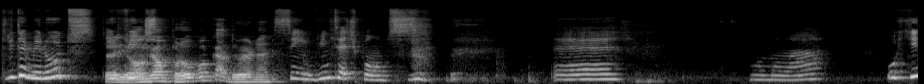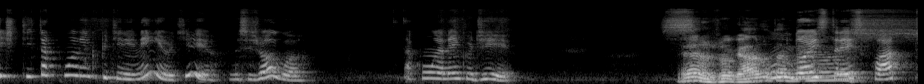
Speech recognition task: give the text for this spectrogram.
30 minutos e Trae 20, Young é um provocador, né? Sim, 27 pontos. É. Vamos lá. O Kit que tá com um elenco pequenininho aqui, nesse jogo, ó. Tá com um elenco de É, não jogaram também. 1, 2, mas 3, 4.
